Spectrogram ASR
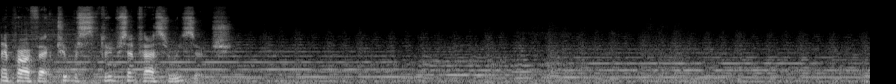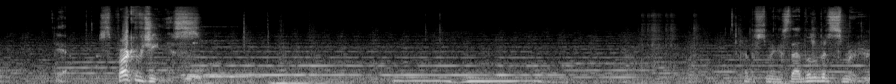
Power effect, 2%, 3% faster research. Yeah. Spark of genius. Helps to make us that little bit smarter.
